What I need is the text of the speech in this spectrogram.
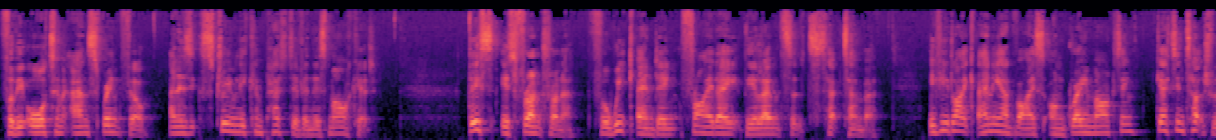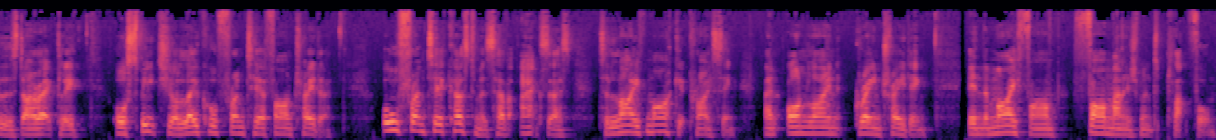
for the autumn and spring fill and is extremely competitive in this market. This is Frontrunner for week ending Friday, the 11th of September. If you'd like any advice on grain marketing, get in touch with us directly or speak to your local Frontier farm trader. All Frontier customers have access to live market pricing and online grain trading in the MyFarm farm management platform.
